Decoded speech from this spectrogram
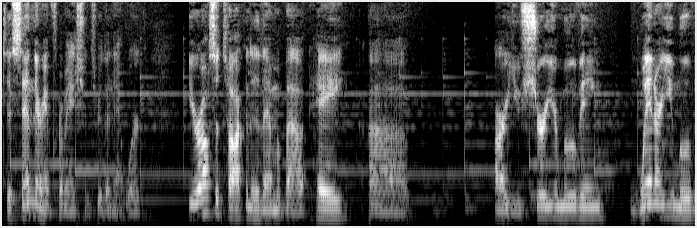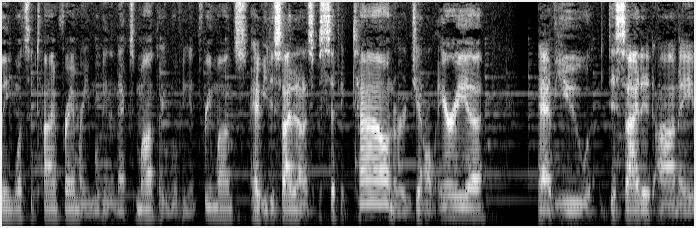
to send their information through the network. You're also talking to them about, hey, uh, are you sure you're moving? When are you moving? What's the time frame? Are you moving the next month? Are you moving in three months? Have you decided on a specific town or a general area? Have you decided on a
